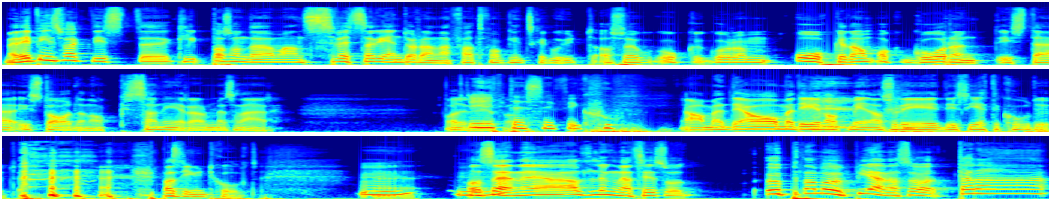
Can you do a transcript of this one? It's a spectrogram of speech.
Men det finns faktiskt eh, klipp och sånt där man svetsar igen dörrarna för att folk inte ska gå ut. Och så går de, åker de och går runt i, stä, i staden och sanerar med sån här... Är? Ytdesinfektion. Ja men, det, ja men det är något mer. Alltså det, det ser jättecoolt ut. Fast det är ju inte coolt. Mm. Mm. Och sen när allt lugnat sig så öppnar man upp igen och så tada!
